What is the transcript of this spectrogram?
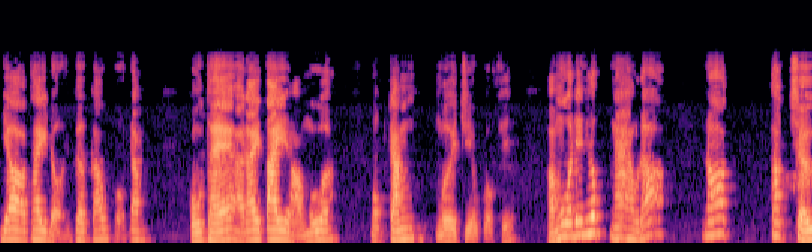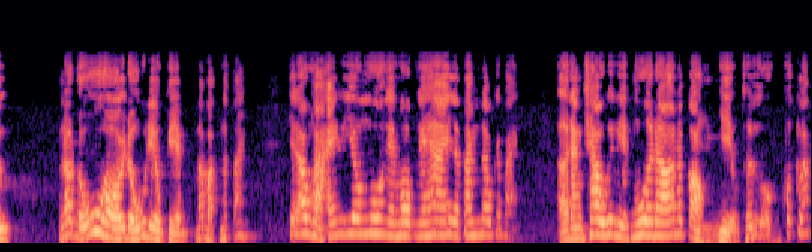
do thay đổi cơ cấu cổ đông. Cụ thể, ở đây tây họ mua 110 triệu cổ phiếu. Họ mua đến lúc nào đó, nó thật sự, nó đủ hồi, đủ điều kiện, nó bật nó tăng. Chứ đâu phải vô mua ngày một, ngày hai là tăng đâu các bạn. Ở đằng sau cái việc mua đó, nó còn nhiều thứ ổn khuất lắm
